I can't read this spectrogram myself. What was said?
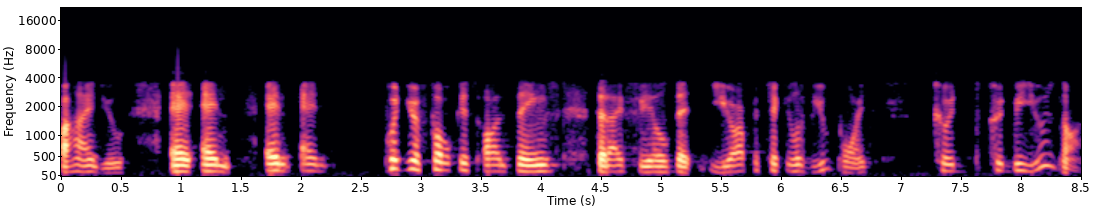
behind you, and and and and put your focus on things that I feel that your particular viewpoint could could be used on.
